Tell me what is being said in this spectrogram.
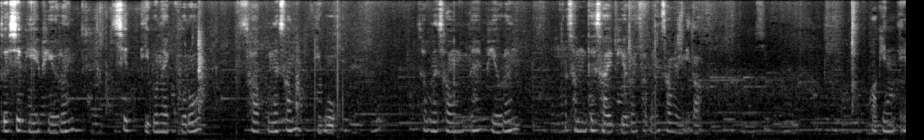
9대 12의 비율은 12분의 9로 4분의 3이고 4분의 3의 비율은 3대 4의 비율은 4분의 3입니다. 확인 1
